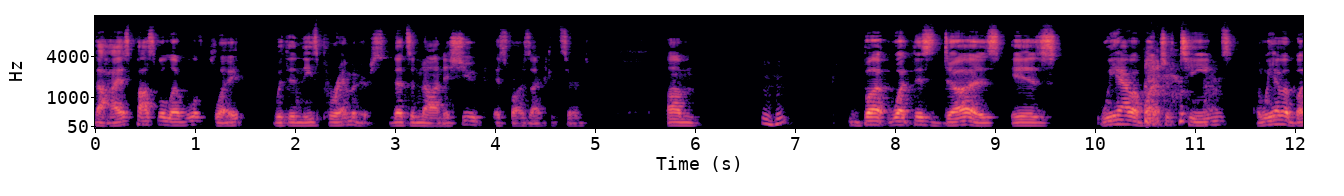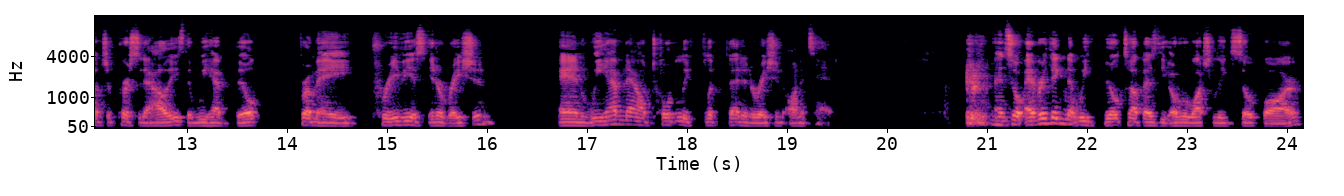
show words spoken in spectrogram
the highest possible level of play within these parameters. That's a non-issue as far as I'm concerned. Um, Mhm. But what this does is we have a bunch of teams and we have a bunch of personalities that we have built from a previous iteration, and we have now totally flipped that iteration on its head. and so everything that we've built up as the Overwatch League so far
